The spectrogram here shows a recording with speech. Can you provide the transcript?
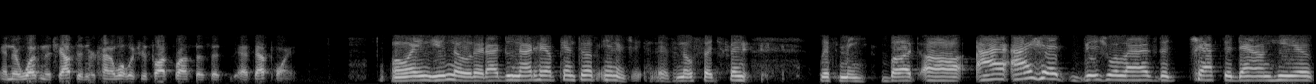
and there wasn't a chapter there. Kind of what was your thought process at at that point? Oh, and you know that I do not have pent up energy. There's no such thing with me. But uh I I had visualized a chapter down here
